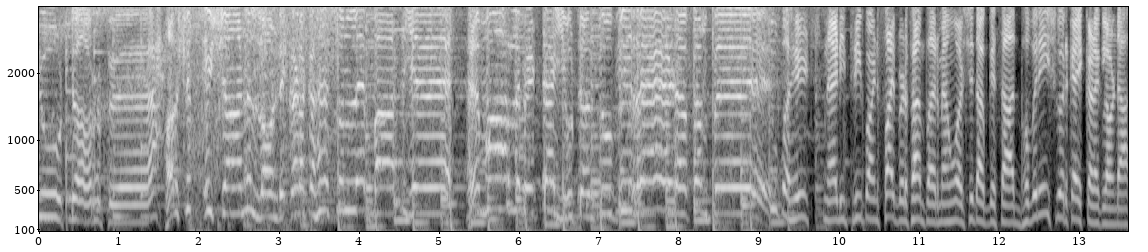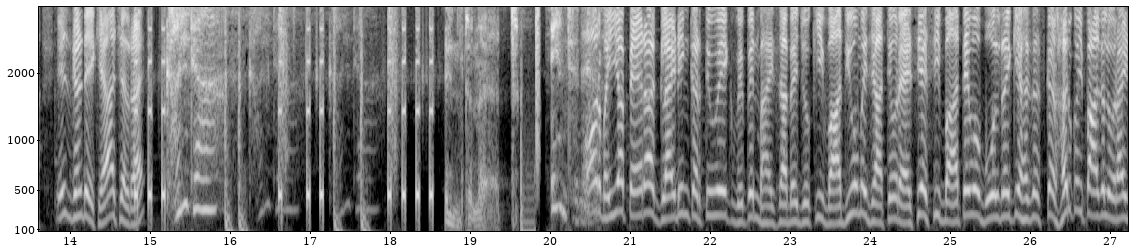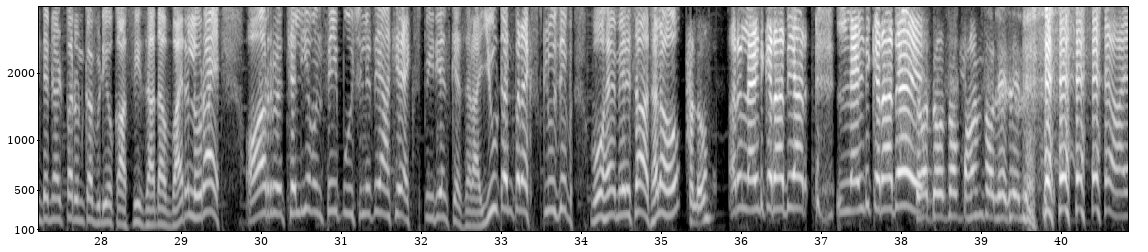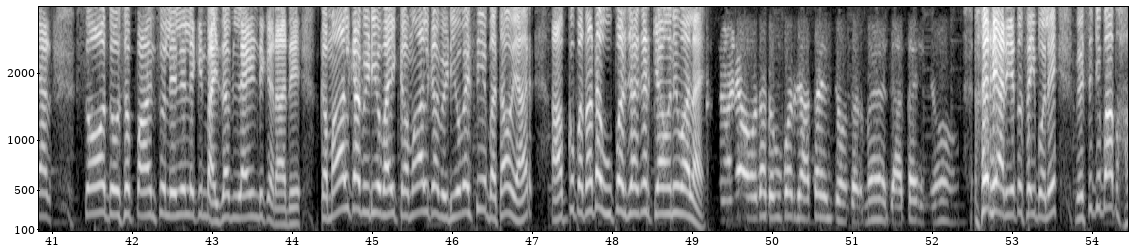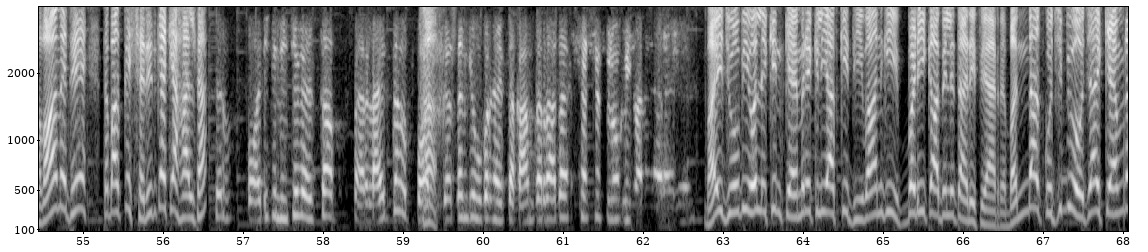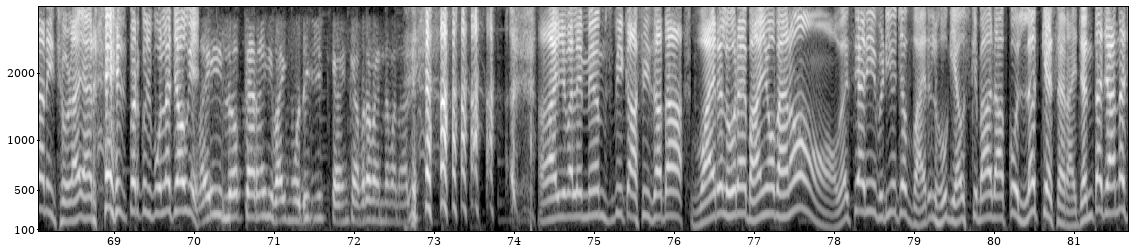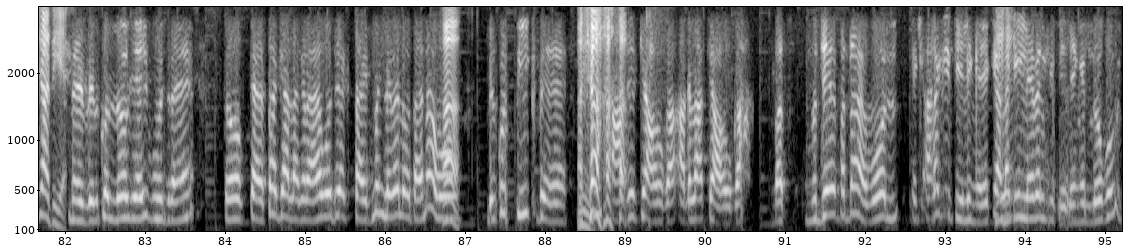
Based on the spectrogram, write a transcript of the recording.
U turn पे। हर्षित ईशान लौंडे कड़क है सुन ले बात ये। है मार ले बेटा यू टर्न तू भी रेड एफएम पे। सुपर हिट्स 93.5 रेड एफएम पर मैं हूँ हर्षित आपके साथ भुवनेश्वर का एक कड़क लौंडा। इस घंटे क्या चल रहा है? घंटा घंटा घंटा। Internet internet. और भैया पैरा ग्लाइडिंग करते हुए एक विपिन भाई साहब है जो कि वादियों में जाते और ऐसी ऐसी बातें वो बोल रहे कि हंस हंस कर हर कोई पागल हो रहा है इंटरनेट पर उनका वीडियो काफ़ी ज़्यादा वायरल हो रहा है। और चलिए उनसे ही पूछ लेते हैं आखिर एक्सपीरियंस कैसा रहा? यू टर्न पर एक्सक्लूसिव वो है मेरे साथ। हेलो हेलो अरे लैंड करा दे यार लैंड करा दे। सौ दो सौ पाँच सौ ले ले ले। हाँ यार सौ दो सौ पाँच सौ ले ले लेकिन भाई साहब लैंड करा दे। कमाल का वीडियो भाई कमाल का वीडियो वैसे ये बताओ यार आपको पता था ऊपर जाकर क्या होने वाला है? आया होता तो ऊपर जाता ही क्यों? सर मैं जाता ही क्यों? अरे यार ये तो सही बोले। वैसे जब आप हवा में थे तब आपके शरीर का क्या हाल था? सिर्फ़ बॉडी के नीचे का हिस्सा पैरालाइज था और हाँ। गर्दन के ऊपर का हिस्सा काम कर रहा था। छह लोग निकाले जा रहे थे। भाई जो भी हो लेकिन कैमरे के लिए आपकी दीवानगी बड़ी काबिल तारीफ़ यार। बंदा कुछ भी हो जाए कैमरा नहीं छोड़ा यार। इस पर कुछ बोलना चाहोगे? भाई लोग कह रहे हैं कि भाई मोदी जी कैमरा मैन ने बना लिया। हाँ ये वाले मेम्स भी काफ़ी ज़्यादा वायरल हो रहा है भाइयों बहनों। वैसे यार ये वीडियो जब वायरल हो गया उसके बाद आपको लग कैसा रहा है? जनता जानना चाहती है। नहीं बिल्कुल लोग यही पूछ रहे हैं। तो कैसा क्या लग रहा है? वो जो एक्साइटमेंट लेवल होता है ना वो हाँ। बिल्कुल पीक पे है। अच्छा। आगे क्या होगा अगला क्या होगा? बस मुझे पता है वो एक अलग ही फीलिंग है एक अलग ही लेवल की फीलिंग है। लोगों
